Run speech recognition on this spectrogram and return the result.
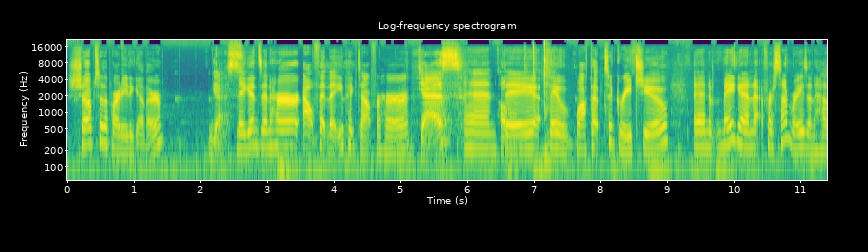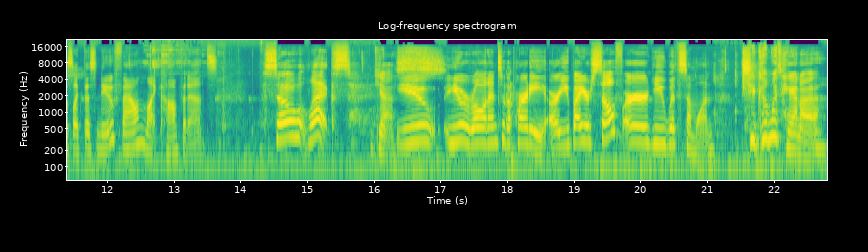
show up to the party together. Yes. Megan's in her outfit that you picked out for her, Yes. and Hold they they walk up to greet you. And Megan, for some reason, has like this newfound like confidence. So, Lex, yes. you you were rolling into the party. Are you by yourself or are you with someone? She'd come with Hannah.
